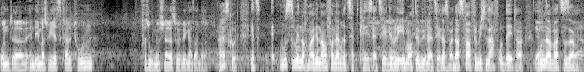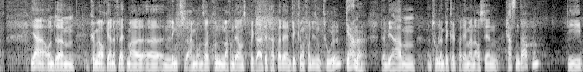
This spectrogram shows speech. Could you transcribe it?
Und äh, in dem, was wir jetzt gerade tun, versuchen wir uns schneller zu bewegen als andere. Na, ist gut. Jetzt äh, musst du mir noch mal genau von deinem Rezeptcase erzählen, den du eben auf der Bühne erzählt hast, weil das war für mich Love und Data wunderbar zusammen. Ja, und ähm, können wir auch gerne vielleicht mal äh, einen Link zu einem unserer Kunden machen, der uns begleitet hat bei der Entwicklung von diesem Tool. Gerne. Denn wir haben ein Tool entwickelt, bei dem man aus den Kassendaten die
